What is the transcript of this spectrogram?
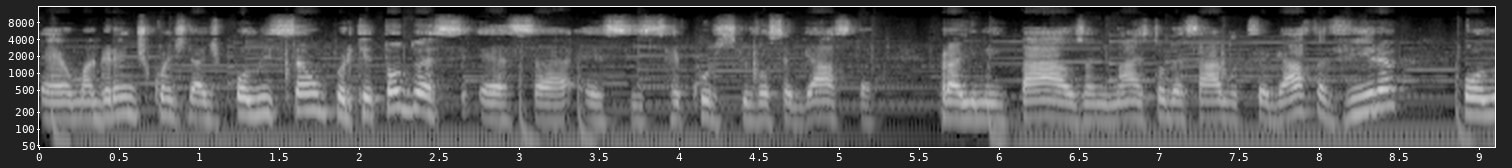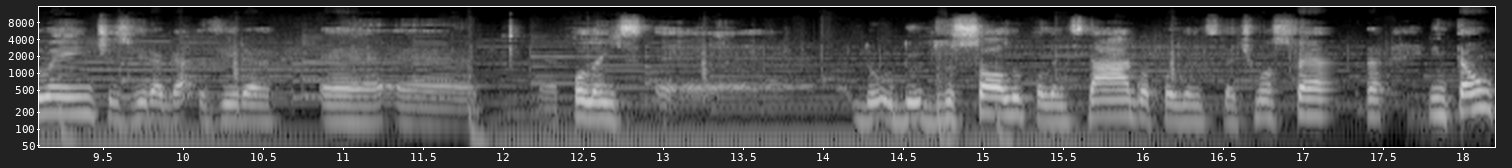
é uma grande quantidade de poluição, porque todos esses recursos que você gasta para alimentar os animais, toda essa água que você gasta, vira poluentes, vira, vira é, é, é, poluentes é, do, do, do, solo, poluentes da água, poluentes da atmosfera. Então,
